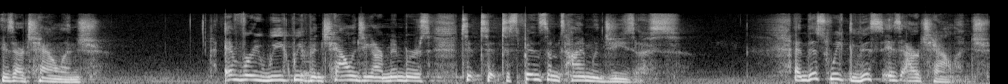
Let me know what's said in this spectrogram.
is our challenge. Every week we've been challenging our members to, to, to spend some time with Jesus. And this week, this is our challenge.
